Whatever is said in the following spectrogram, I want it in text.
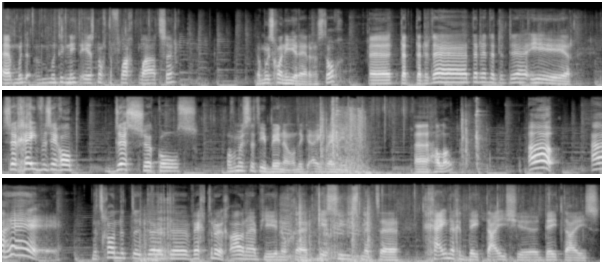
Uh, moet, moet ik niet eerst nog de vlag plaatsen? Dat moet gewoon hier ergens, toch? Hier. Ze geven zich op. De sukkels. Of moest het hier binnen? Want ik, ik weet niet. hallo? Oh! Ah, hey! Dat is gewoon de, de, de weg terug. Oh, dan heb je hier nog uh, kissies met uh, geinige details, details.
